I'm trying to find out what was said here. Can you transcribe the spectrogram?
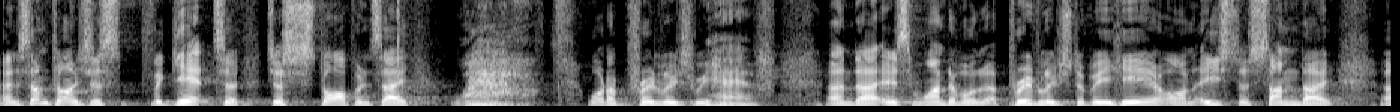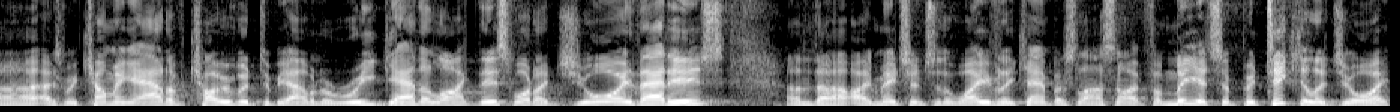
and sometimes just forget to just stop and say, wow, what a privilege we have. And uh, it's wonderful, a privilege to be here on Easter Sunday uh, as we're coming out of COVID to be able to regather like this. What a joy that is. And uh, I mentioned to the Waverley campus last night, for me, it's a particular joy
